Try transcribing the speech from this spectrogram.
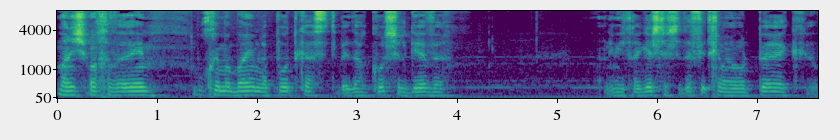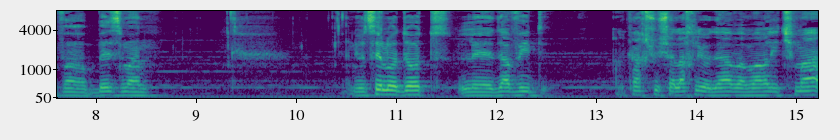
מה נשמע חברים? ברוכים הבאים לפודקאסט בדרכו של גבר. אני מתרגש לשתף איתכם היום עוד פרק, עבר הרבה זמן. אני רוצה להודות לדוד על כך שהוא שלח לי הודעה ואמר לי, תשמע,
